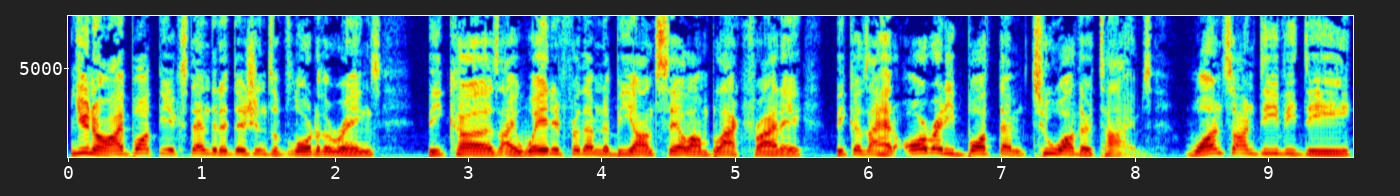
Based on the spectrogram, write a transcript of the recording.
you know, I bought the extended editions of Lord of the Rings because I waited for them to be on sale on Black Friday because I had already bought them two other times. Once on DVD,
